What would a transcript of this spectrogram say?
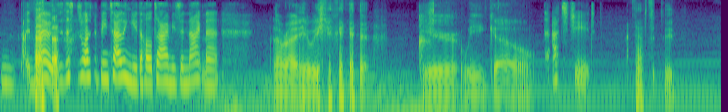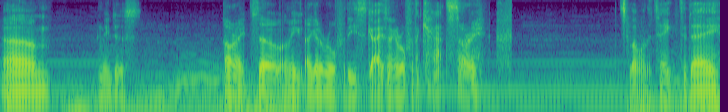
No, this is what I've been telling you the whole time. He's a nightmare. All right, here we here we go. Attitude. attitude. have to do. Um, let me just. All right, so let me. I got to roll for these guys. I got to roll for the cats. Sorry. That's what I want to take today,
